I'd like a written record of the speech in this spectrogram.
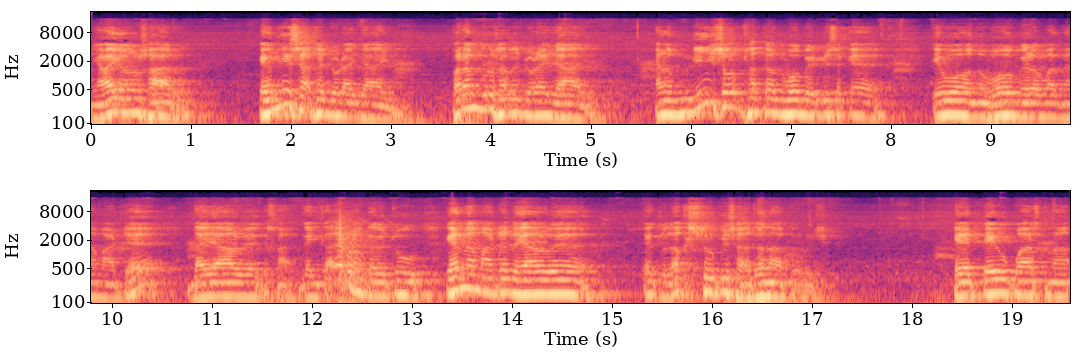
ન્યાય અનુસાર એમની સાથે જોડાઈ જાય, પરમ ગુરુ સાથે જોડાઈ જાય અને નિસ્વરૂપ સાથે અનુભવ મેળવી શકે એવો અનુભવ મેળવવાના માટે દયાળુએ ગઈકાલે પણ કહ્યું હતું કે એના માટે દયાળુએ એક લક્ષરૂપી સાધન આપેલું છે. એ તે ઉપાસના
